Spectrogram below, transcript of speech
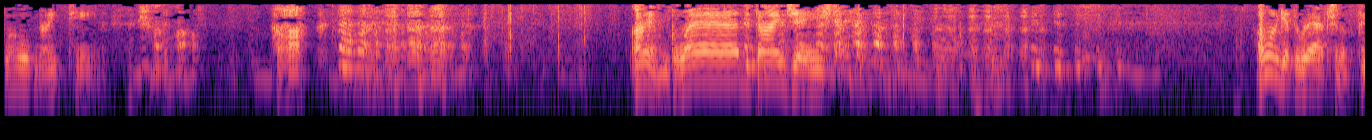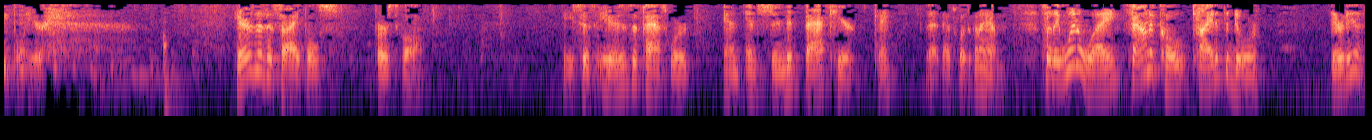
1219. Ha I am glad the time changed. I want to get the reaction of the people here. Here's the disciples, first of all. He says, here's the password, and, and send it back here. Okay? That, that's what's going to happen. So they went away, found a coat, tied at the door, there it is,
